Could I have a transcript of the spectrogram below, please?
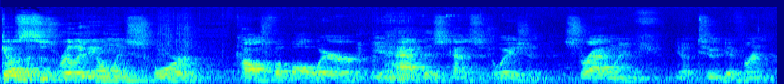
Gus, this is really the only sport, college football, where you have this kind of situation, straddling, you know, two different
